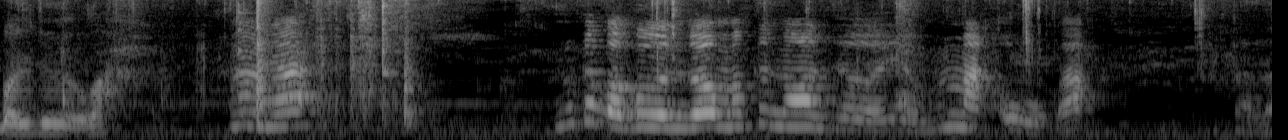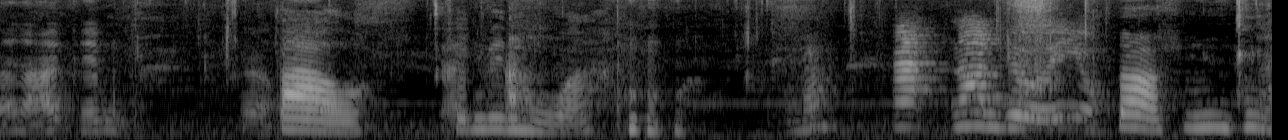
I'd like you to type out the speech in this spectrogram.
บริดือว่ะนั่นแหละมันก็บ่บืนลงมันคือนอนเฉยอยู่มันหมักอู่อะหลายหลายๆเข็มเปล่าฉันบินหัวฮะนอนเฉยอยู่ เปล่าฉันบินหัว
